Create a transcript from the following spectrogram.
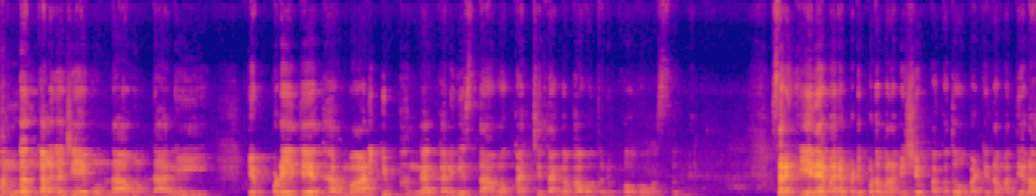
భంగం కలగ చేయకుండా ఉండాలి. ఎప్పుడైతే ధర్మానికి భంగం కలిగిస్తామో ఖచ్చితంగా భగవంతుని కోపం వస్తుంది. సరే ఏదేమైనప్పటికీ కూడా మన విషయం పక్కతో పట్టిన మధ్యలో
